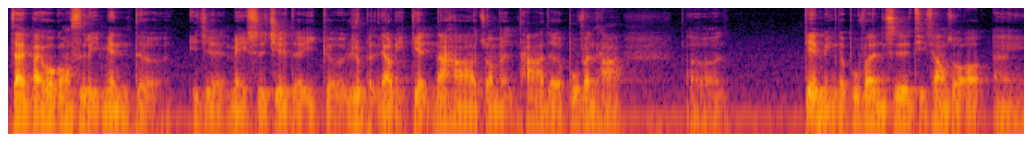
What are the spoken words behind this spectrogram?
在百货公司里面的一间美食街的一个日本料理店，那它专门它的部分，它呃店名的部分是提倡说哦，哎，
